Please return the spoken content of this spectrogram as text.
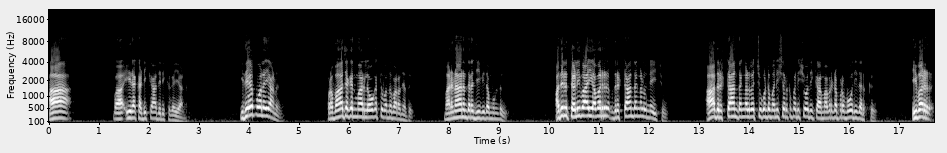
ആ ഇര കടിക്കാതിരിക്കുകയാണ്. ഇതേപോലെയാണ് പ്രവാചകന്മാർ ലോകത്ത് വന്ന് പറഞ്ഞത്. മരണാനന്തര ജീവിതമുണ്ട്. അതിന് തെളിവായി അവർ ദൃഷ്ടാന്തങ്ങൾ ഉന്നയിച്ചു. ആ ദൃഷ്ടാന്തങ്ങൾ വെച്ചുകൊണ്ട് മനുഷ്യർക്ക് പരിശോധിക്കാം അവരുടെ പ്രബോധിതർക്ക്. ഇവർ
